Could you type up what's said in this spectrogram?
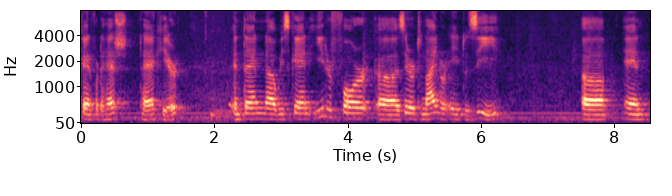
scan for the hash tag here, and then uh, we scan either for uh, 0 to 9 or A to Z, uh, and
